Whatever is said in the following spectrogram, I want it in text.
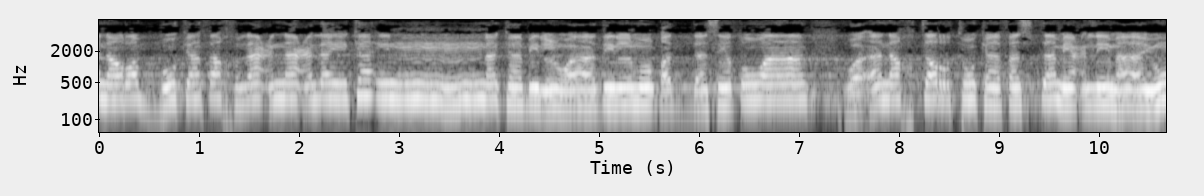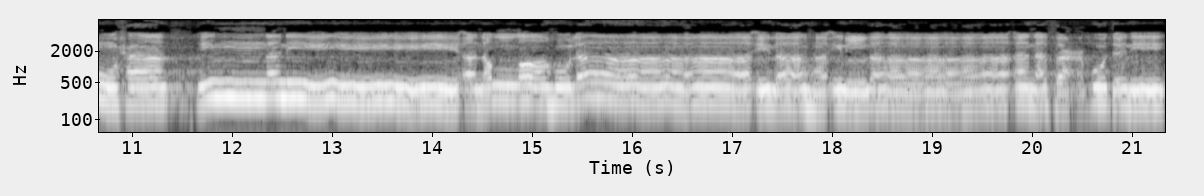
أنا ربك فاخلع نعليك إنك بالوادي المقدس طوى وأنا اخترتك فاستمع لما يوحى إنني أنا الله لا إله إلا أنا فاعبدني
